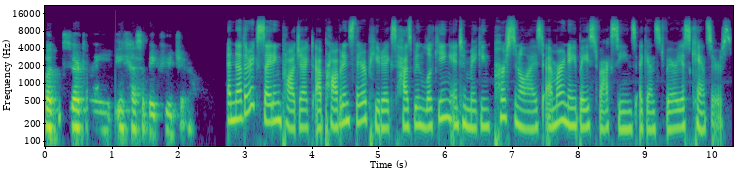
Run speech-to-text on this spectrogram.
But certainly, it has a big future. Another exciting project at Providence Therapeutics has been looking into making personalized mRNA based vaccines against various cancers.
